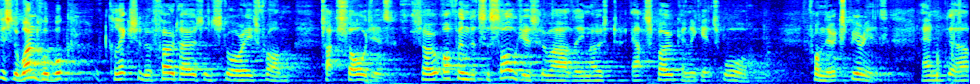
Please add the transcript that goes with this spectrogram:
This is a wonderful book, a collection of photos and stories from such soldiers. So often it's the soldiers who are the most outspoken against war from their experience. And uh,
